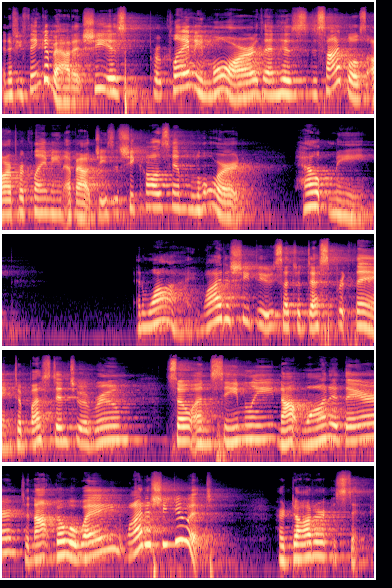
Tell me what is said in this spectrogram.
And if you think about it, she is proclaiming more than his disciples are proclaiming about Jesus. She calls him Lord. Help me. And why? Why does she do such a desperate thing to bust into a room so unseemly, not wanted there, to not go away? Why does she do it? Her daughter is sick.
